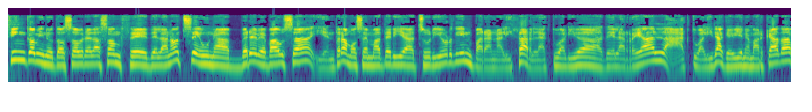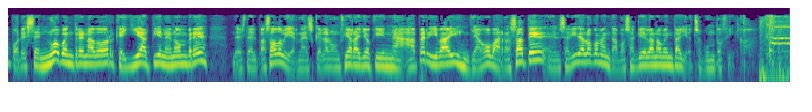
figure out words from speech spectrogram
Cinco minutos sobre las once de la noche, una breve pausa y entramos en materia Churiurdin para analizar la actualidad de la Real, la actualidad que viene marcada por ese nuevo entrenador que ya tiene nombre desde el pasado viernes, que lo anunciara Joaquín Aperribay, Yago Barrasate. Enseguida lo comentamos aquí en la 98.5.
